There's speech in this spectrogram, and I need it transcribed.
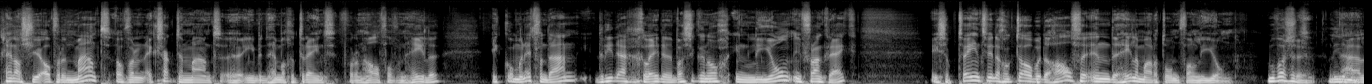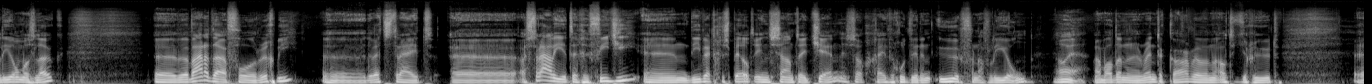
En als je over een maand, over een exacte maand, eh, en je bent helemaal getraind voor een half of een hele. Ik kom er net vandaan. Drie dagen geleden was ik er nog in Lyon in Frankrijk. Is op 22 oktober de halve en de hele marathon van Lyon. Hoe was Dus, het? Lyon? Ja, Lyon was leuk. We waren daar voor rugby. De wedstrijd Australië tegen Fiji. En die werd gespeeld in Saint-Etienne. Dus dat geeft goed weer een uur vanaf Lyon. Oh ja. Maar we hadden een rent-a-car, we hadden een autootje gehuurd. Eh,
